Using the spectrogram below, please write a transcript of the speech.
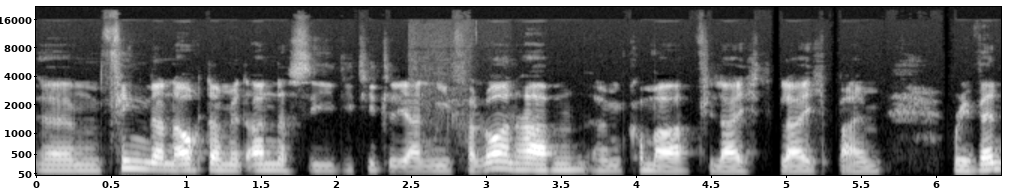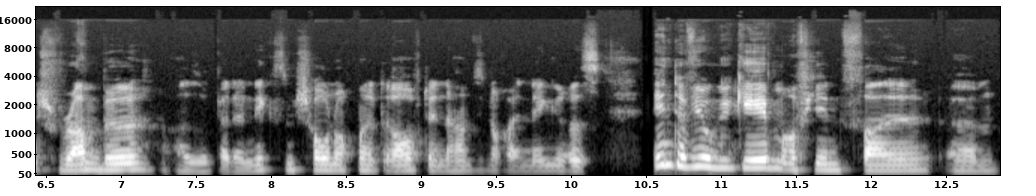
Ähm, fingen dann auch damit an, dass sie die Titel ja nie verloren haben. Ähm, kommen wir vielleicht gleich beim Revenge Rumble, also bei der nächsten Show noch mal drauf, denn da haben sie noch ein längeres Interview gegeben. Auf jeden Fall, ähm,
